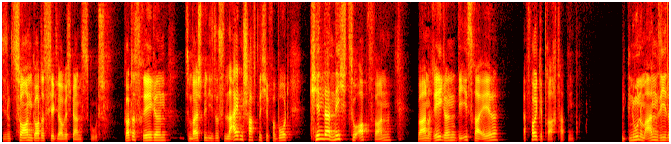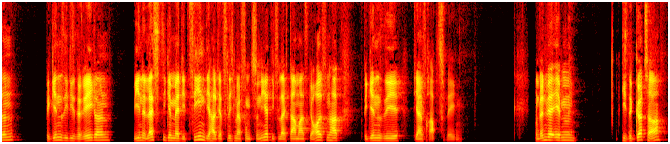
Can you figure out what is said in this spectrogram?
diesen Zorn Gottes hier, glaube ich, ganz gut. Gottes Regeln, zum Beispiel dieses leidenschaftliche Verbot, Kinder nicht zu opfern, waren Regeln, die Israel Erfolg gebracht hatten. Und nun im Ansiedeln beginnen sie diese Regeln wie eine lästige Medizin, die halt jetzt nicht mehr funktioniert, die vielleicht damals geholfen hat, beginnen sie, die einfach abzulegen. Und wenn wir eben diese Götter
